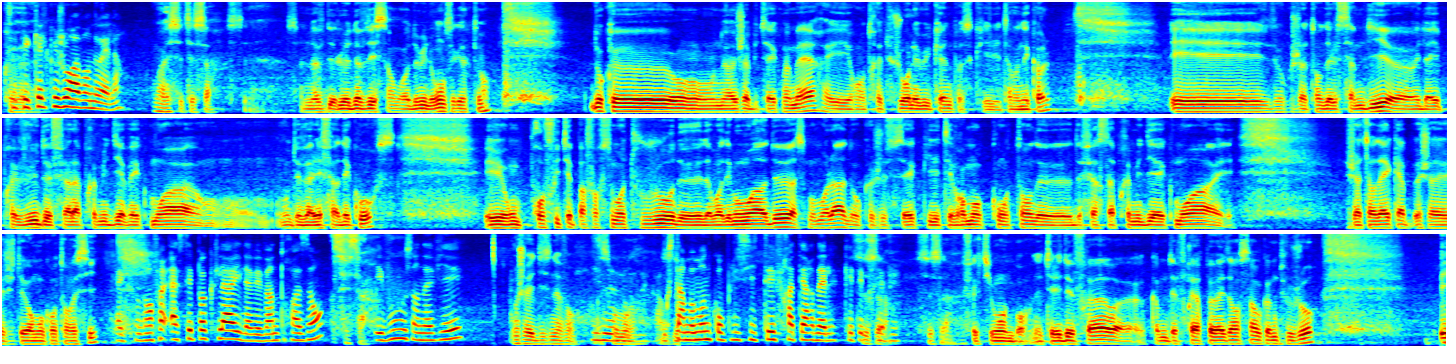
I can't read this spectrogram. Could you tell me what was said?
C'était quelques jours avant Noël. hein. Ouais, c'était ça. C'était c'est le 9, dé- le 9 décembre 2011 exactement. Donc euh, j'habitais avec ma mère et il rentrait toujours les week-ends parce qu'il était en école. Et donc j'attendais le samedi. euh, il avait prévu de faire l'après-midi avec moi. On, on devait aller faire des courses. Et on profitait pas forcément toujours de- d'avoir des moments à deux à ce moment-là. Donc je sais qu'il était vraiment content de, de faire cet après-midi avec moi. Et j'attendais j'étais vraiment content aussi. Avec son grand frère. À cette époque-là, il avait 23 ans. C'est ça. Et vous, vous en aviez Moi j'avais 19 ans à ce 19 ans. moment-là. Donc c'était un moment de complicité fraternelle qui était prévu. c'est ça. Effectivement, bon, on était les deux frères, euh, comme deux frères peuvent être ensemble, comme toujours. Et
